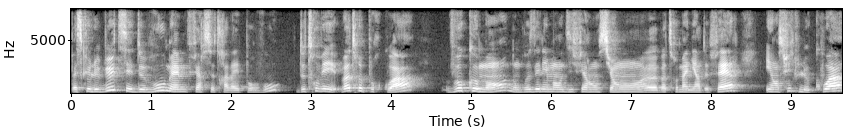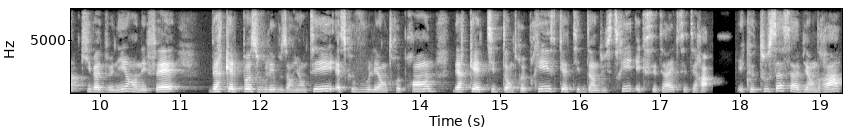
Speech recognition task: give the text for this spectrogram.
Parce que le but, c'est de vous-même faire ce travail pour vous, de trouver votre pourquoi, vos comment, donc vos éléments différenciants, euh, votre manière de faire, et ensuite le quoi qui va devenir en effet vers quel poste vous voulez vous orienter, est-ce que vous voulez entreprendre, vers quel type d'entreprise, quel type d'industrie, etc., etc. Et que tout ça, ça viendra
